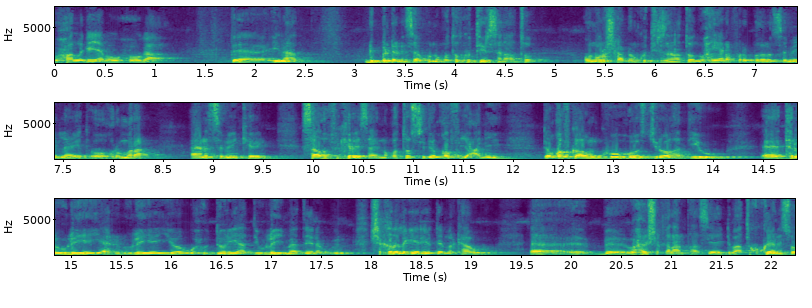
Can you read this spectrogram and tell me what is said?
waxaa laga yaabaa waxoogaa inaad dhibadhan isaga ku noqotood ku tiirsanaato oo noloshaa dhan ku tiirsanaato waxyaala fara badan oo samayn lahayd oo horumara aanad samayn karin. Saad u fikiraysa ay noqoto sidii qof yacni dee qofka un ku hoos jiro haddii uu tale uu leeyahay iyo arrin uu leeyahay iyo wuxuu doonaya haddii uu la yimaado in shaqada laga eriyo dee markaa uu waxay shaqalaantaasi ay dhibaato ku keenayso.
